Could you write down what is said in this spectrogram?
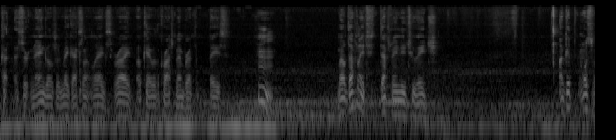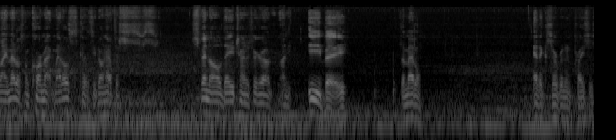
cut at certain angles would make excellent legs. Right, okay, with a cross member at the base. Hmm. Well, definitely, definitely need 2H. I get most of my metals from Cormac Metals because you don't have to spend all day trying to figure out on eBay the metal at exorbitant prices.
